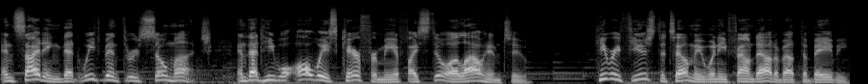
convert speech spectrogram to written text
and citing that we've been through so much and that he will always care for me if I still allow him to. He refused to tell me when he found out about the baby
